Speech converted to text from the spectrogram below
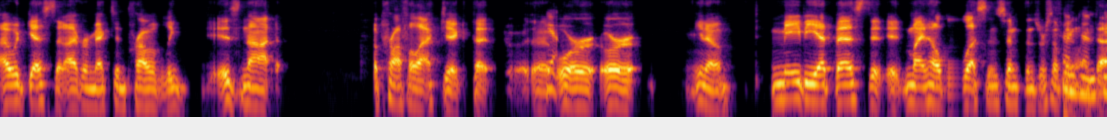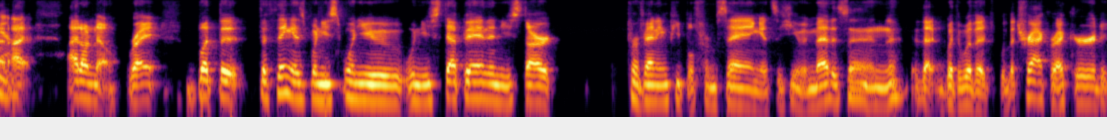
I would guess that ivermectin probably is not a prophylactic that, uh, yeah. or or you know, maybe at best it, it might help lessen symptoms or something Symptoms, like that. yeah. I I don't know, right? But the the thing is when you when you when you step in and you start preventing people from saying it's a human medicine that with with a with a track record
